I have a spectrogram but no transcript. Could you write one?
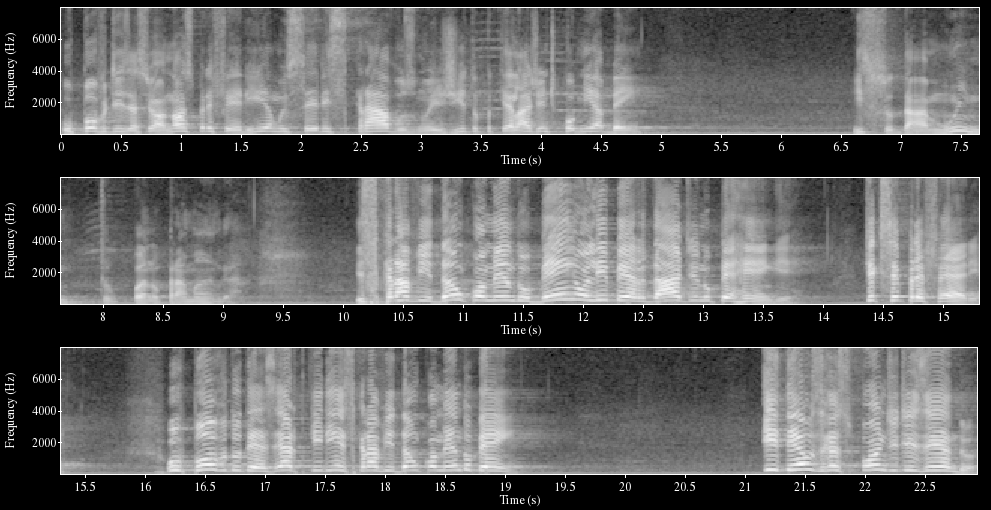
O povo diz assim: ó, nós preferíamos ser escravos no Egito, porque lá a gente comia bem. Isso dá muito pano para manga. Escravidão comendo bem ou liberdade no perrengue? O que, que você prefere? O povo do deserto queria escravidão comendo bem. E Deus responde dizendo:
